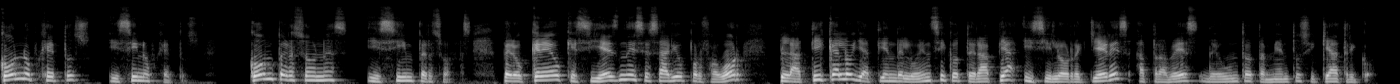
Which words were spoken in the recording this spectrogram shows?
con objetos y sin objetos con personas y sin personas. Pero creo que si es necesario, por favor, platícalo y atiéndelo en psicoterapia y si lo requieres a través de un tratamiento psiquiátrico.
